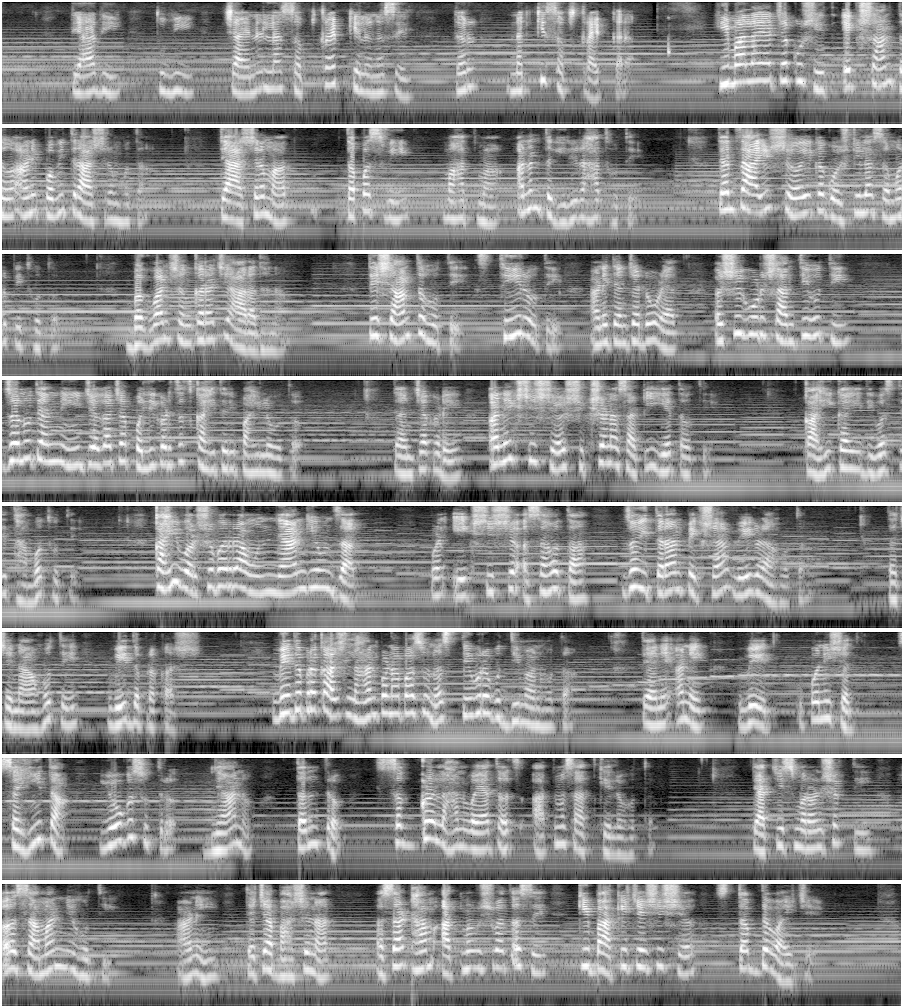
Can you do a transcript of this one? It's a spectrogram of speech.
त्याआधी तुम्ही चॅनलला सबस्क्राईब केलं नसेल तर नक्की सबस्क्राईब करा. हिमालयाच्या कुशीत एक शांत आणि पवित्र आश्रम होता. त्या आश्रमात तपस्वी महात्मा अनंतगिरी राहत होते. त्यांचं आयुष्य एका गोष्टीला समर्पित होतं. भगवान शंकराची आराधना. ते शांत होते स्थिर होते आणि त्यांच्या डोळ्यात अशी गूढ शांती होती जणू त्यांनी जगाच्या पलीकडचंच काहीतरी पाहिलं होतं. त्यांच्याकडे अनेक शिष्य शिक्षणासाठी येत होते. काही काही दिवस ते थांबत होते. काही वर्षभर राहून ज्ञान घेऊन जात. पण एक शिष्य असा होता जो इतरांपेक्षा वेगळा होता. त्याचे नाव होते वेदप्रकाश. वेदप्रकाश लहानपणापासूनच तीव्र बुद्धिमान होता. त्याने अनेक वेद उपनिषद संहिता योगसूत्र ज्ञान तंत्र सगळं लहान वयातच आत्मसात केलं होतं. त्याची स्मरणशक्ती असामान्य होती. आणि त्याच्या भाषणात असा ठाम आत्मविश्वास असे की बाकीचे शिष्य स्तब्ध व्हायचे.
